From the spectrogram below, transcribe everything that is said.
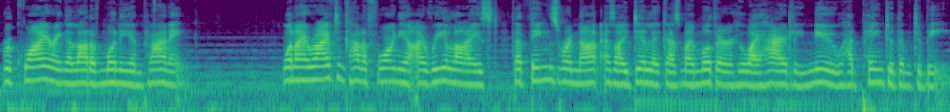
requiring a lot of money and planning. When I arrived in California, I realised that things were not as idyllic as my mother, who I hardly knew, had painted them to be.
